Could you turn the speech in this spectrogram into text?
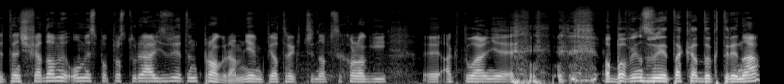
y, ten świadomy umysł po prostu realizuje ten program. Nie wiem, Piotrek, czy na psychologii y, aktualnie obowiązuje taka doktryna?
